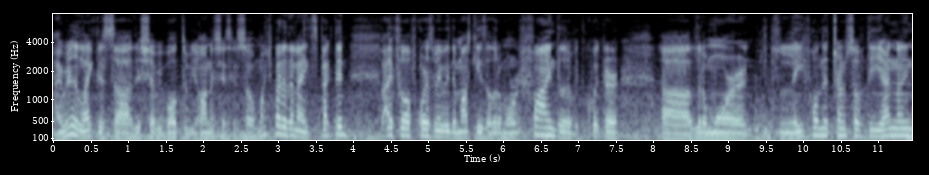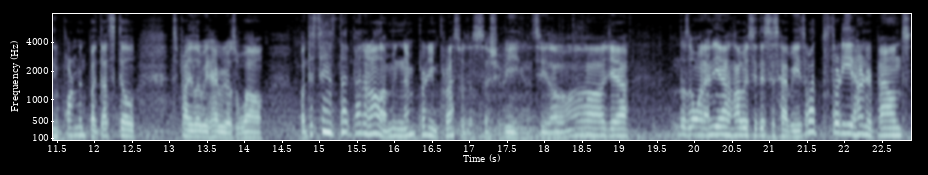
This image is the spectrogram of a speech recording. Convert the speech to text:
I really like this uh, this Chevy Volt to be honest with you. So much better than I expected. I feel, of course, maybe the Mach-E is a little more refined, a little bit quicker, uh, a little more playful in the terms of the handling department. But that's still it's probably a little bit heavier as well. But this thing is not bad at all. I mean, I'm pretty impressed with this SUV. Let's see. Oh yeah doesn't want to yeah obviously this is heavy. It's about 3800 pounds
